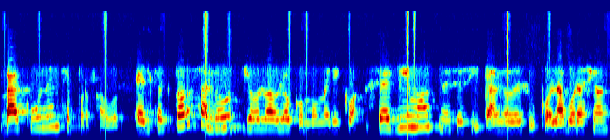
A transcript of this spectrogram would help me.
vacúnense por favor. El sector salud, yo lo hablo como médico, seguimos necesitando de su colaboración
